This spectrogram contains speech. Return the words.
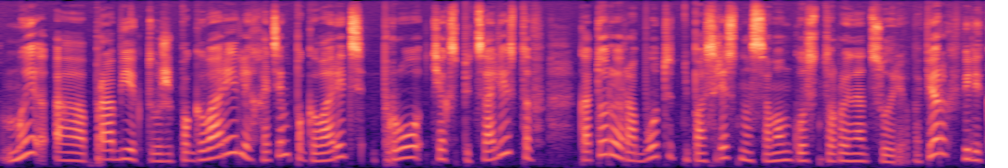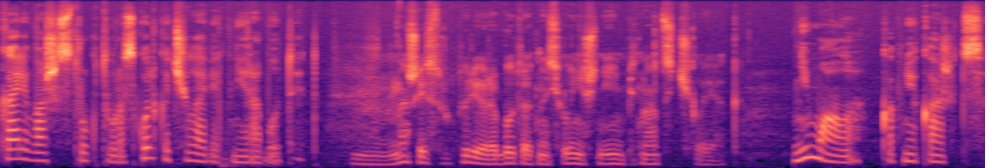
мы а, про объекты уже поговорили, хотим поговорить про тех специалистов, которые работают непосредственно в самом Госстройнадзоре. Во-первых, велика ли ваша структура? Сколько человек в ней работает? В нашей структуре работает на сегодняшний день 15 человек. Немало, как мне кажется.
